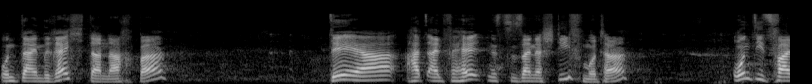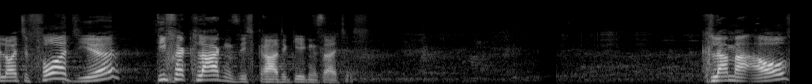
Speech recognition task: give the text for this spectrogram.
und dein rechter Nachbar, der hat ein Verhältnis zu seiner Stiefmutter, und die zwei Leute vor dir, die verklagen sich gerade gegenseitig. Klammer auf,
